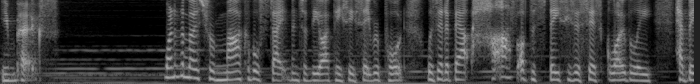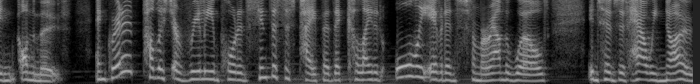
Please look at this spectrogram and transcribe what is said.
impacts. One of the most remarkable statements of the IPCC report was that about half of the species assessed globally have been on the move. And Gretta published a really important synthesis paper that collated all the evidence from around the world in terms of how we know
